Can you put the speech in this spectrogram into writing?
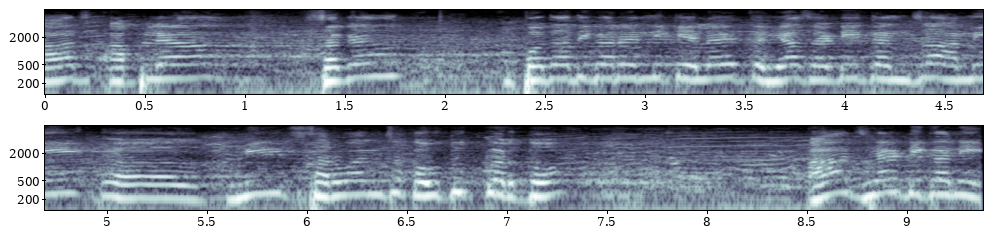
आज आपल्या सगळ्या पदाधिकाऱ्यांनी केलंय. तर ह्यासाठी त्यांचं आम्ही मी सर्वांचं कौतुक करतो. आज ह्या ठिकाणी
